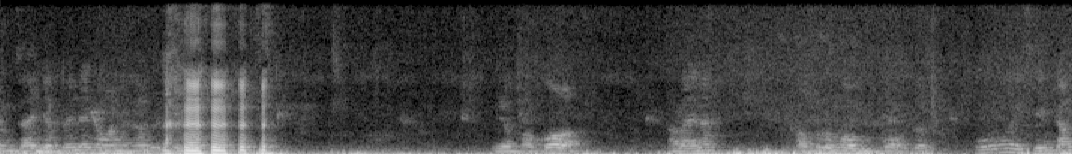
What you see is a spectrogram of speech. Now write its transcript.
สงสัยจะไม่ได้นอนนะครับพี่เดี๋ยวเขาก็อะไรนะเขาก็ลงมาบอกก็โอ้ยเสียงดัง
